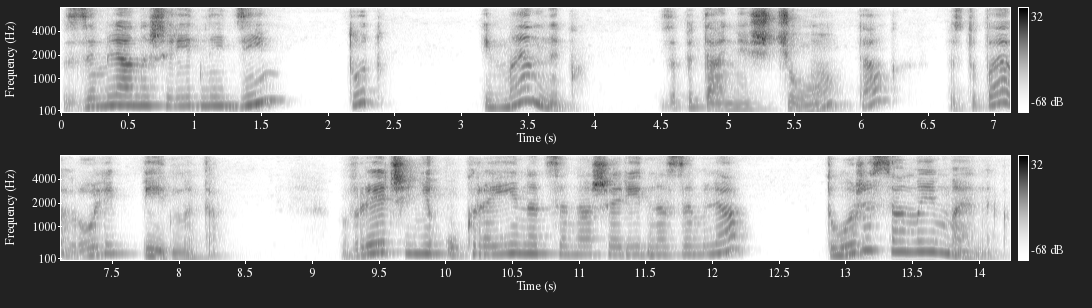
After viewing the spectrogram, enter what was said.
Земля наш рідний дім, тут іменник запитання що так, виступає в ролі підмета. В реченні Україна це наша рідна земля той же самий іменник,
